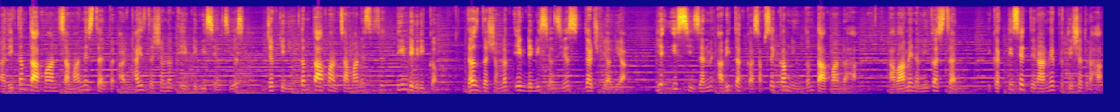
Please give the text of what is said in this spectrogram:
अधिकतम तापमान सामान्य स्तर पर 28.1 डिग्री सेल्सियस, जबकि न्यूनतम तापमान सामान्य स्तर से 3 डिग्री कम 10.1 डिग्री सेल्सियस दर्ज किया गया। ये इस सीज़न में अभी तक का सबसे कम न्यूनतम तापमान रहा। हवा में नमी का स्तर इकतीस से तिरानवे प्रतिशत रहा।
